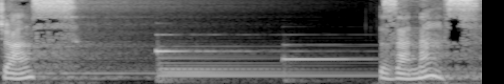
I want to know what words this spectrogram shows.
Čas za nas.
